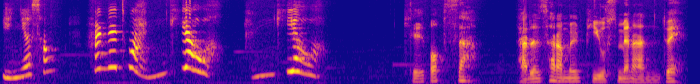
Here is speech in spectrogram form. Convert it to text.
이 녀석 하나도 안 귀여워. 안 귀여워. 길법사 다른 사람을 비웃으면 안돼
